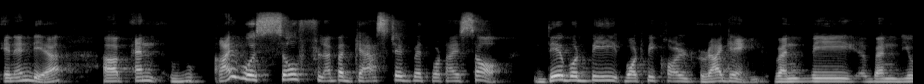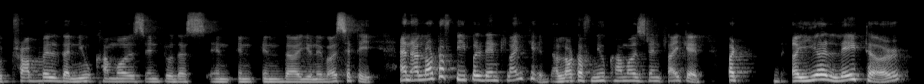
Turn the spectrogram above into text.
in India. Uh, and I was so flabbergasted with what I saw there would be what we call ragging when we when you trouble the newcomers into this in, in in the university and a lot of people didn't like it a lot of newcomers didn't like it but a year later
